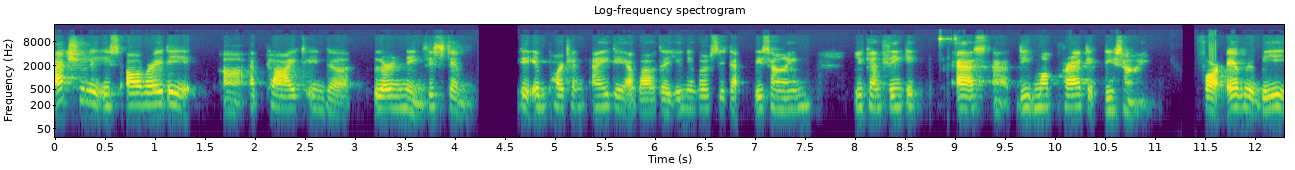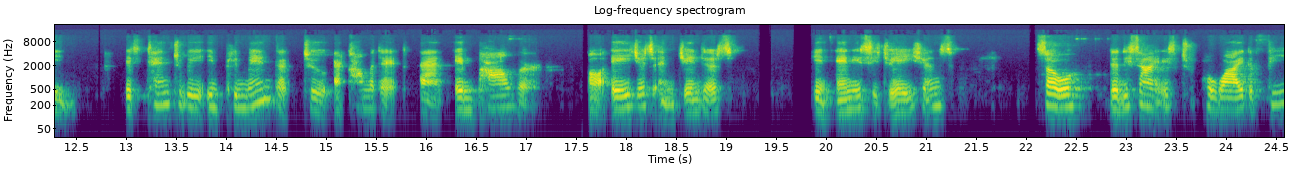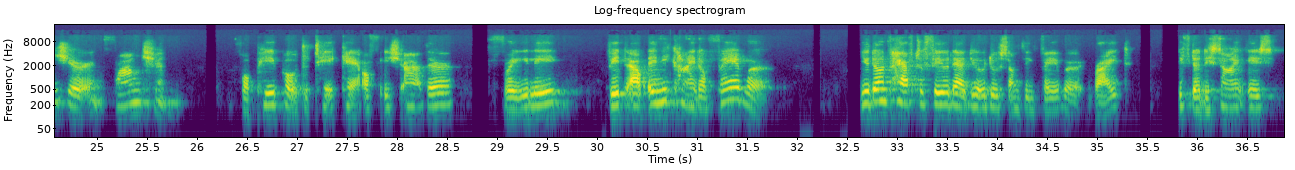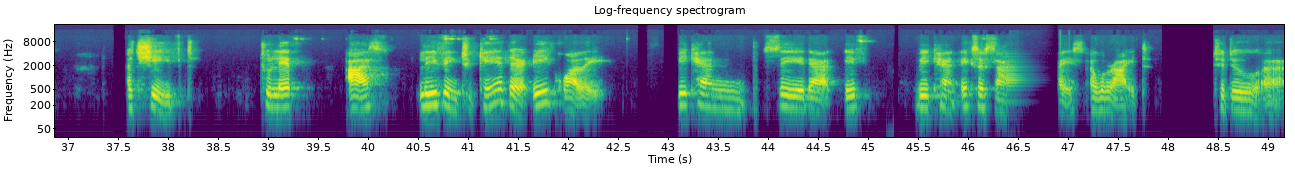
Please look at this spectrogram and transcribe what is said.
Actually, it's already uh, applied in the learning system. The important idea about the universal design, you can think it as a democratic design for every being. It tends to be implemented to accommodate and empower all ages and genders in any situations so the design is to provide the feature and function for people to take care of each other freely without any kind of favor. You don't have to feel that you do something favored, right? If the design is achieved to let us living together equally, we can see that if we can exercise our right to do uh,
